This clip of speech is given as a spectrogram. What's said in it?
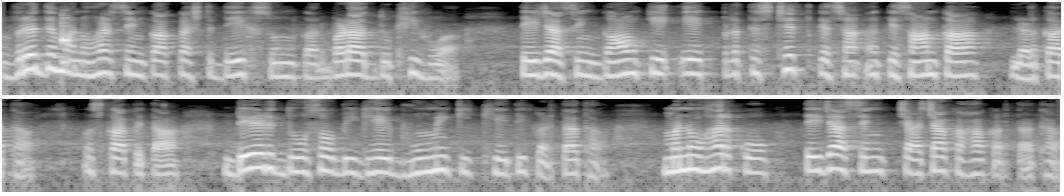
वृद्ध मनोहर सिंह का कष्ट देख सुनकर बड़ा दुखी हुआ। तेजा सिंह गाँव के एक प्रतिष्ठित किसान का लड़का था। उसका पिता डेढ़ दो सौ बीघे भूमि की खेती करता था। मनोहर को तेजा सिंह चाचा कहा करता था।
